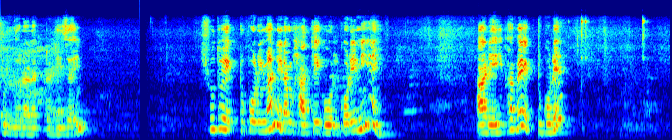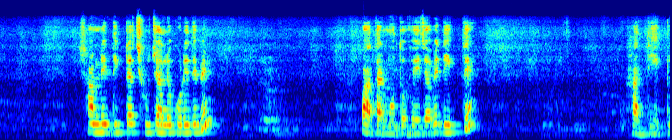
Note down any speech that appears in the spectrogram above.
সুন্দর আর একটা ডিজাইন। শুধু একটু পরিমাণ, এরম হাতে গোল করে নিয়ে, আর এইভাবে একটু করে সামনের দিকটা ছুচালো করে দেবেন। পাতার মতো হয়ে যাবে দেখতে। হাত দিয়ে একটু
